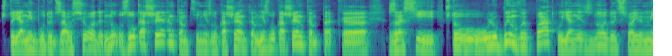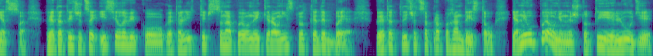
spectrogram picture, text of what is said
что яны будуць заўсёды. Ну з лукашенком ці не з лукашенком не з лукашенком так э, з Россией что у, у любым выпадку яны знойдуць сваё месца. Гэта тычыцца і сілавікоў гэта літычыцца напэўна кіраўніцтва КДБ гэта тычыцца прапагандыстаў. Яны упэўнены что тыя люди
